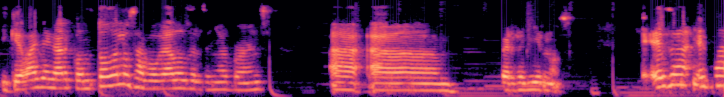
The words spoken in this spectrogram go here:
y que va a llegar con todos los abogados del señor Burns a perseguirnos esa, esa,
